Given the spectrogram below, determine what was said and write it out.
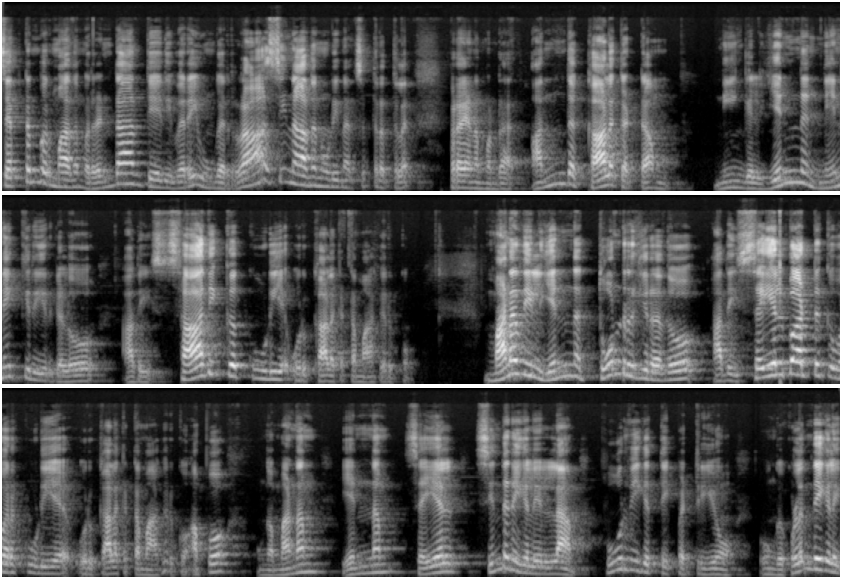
செப்டம்பர் மாதம் ரெண்டாம் தேதி வரை உங்கள் ராசிநாதனுடைய நட்சத்திரத்தில் பிரயாணம் பண்ணுறார் அந்த காலகட்டம் நீங்கள் என்ன நினைக்கிறீர்களோ அதை சாதிக்கக்கூடிய ஒரு காலகட்டமாக இருக்கும். மனதில் என்ன தோன்றுகிறதோ அதை செயல்பாட்டுக்கு வரக்கூடிய ஒரு காலகட்டமாக இருக்கும். அப்போது உங்கள் மனம் எண்ணம் செயல் சிந்தனைகள் எல்லாம் பூர்வீகத்தை பற்றியும் உங்கள் குழந்தைகளை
